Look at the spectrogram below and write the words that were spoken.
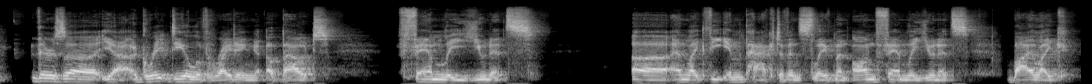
There's a yeah a great deal of writing about family units uh, and like the impact of enslavement on family units by like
